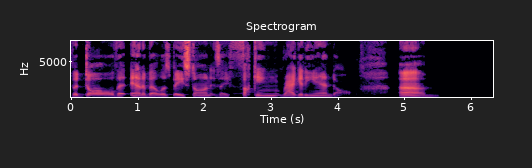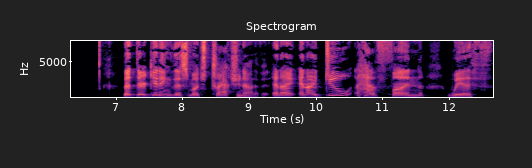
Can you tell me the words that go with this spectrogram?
the doll that Annabelle is based on is a fucking Raggedy Ann doll. Um, that they're getting this much traction out of it. And I, and I do have fun with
